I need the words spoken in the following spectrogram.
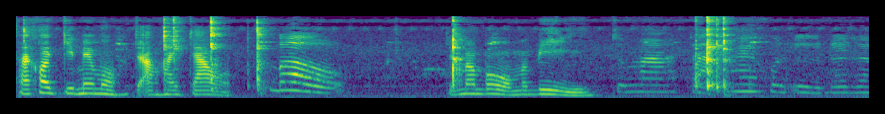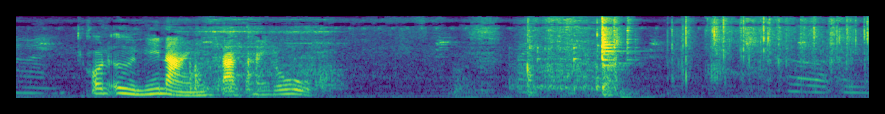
ถ้าค่อยกินไม่หมดจะเอาให้เจ้า เบ้าจะมาโบกมาบี จะมาตักให้คนอื่นได้ยังไงคนอื่นที่ไหน ตักให้ลูก เออเออ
